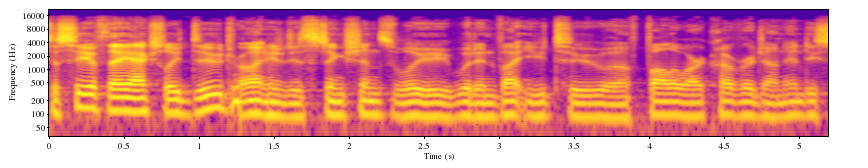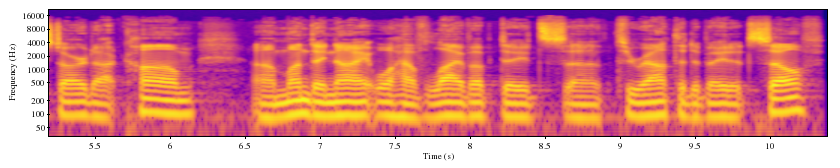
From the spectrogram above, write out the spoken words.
to see if they actually do draw any distinctions, we would invite you to uh, follow our coverage on IndyStar.com. Uh, Monday night, we'll have live updates uh, throughout the debate itself.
